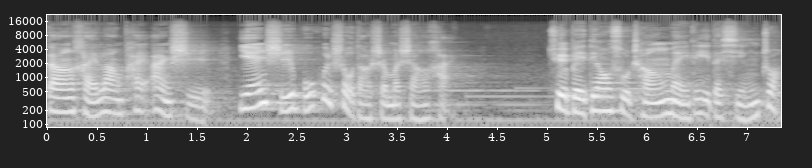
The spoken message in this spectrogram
当海浪拍岸时，岩石不会受到什么伤害；却被雕塑成美丽的形状。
